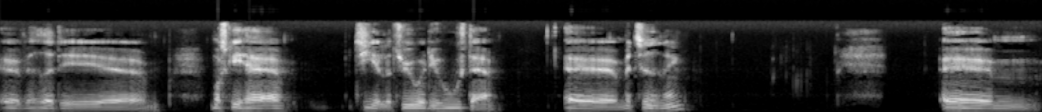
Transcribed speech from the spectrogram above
øh, hvad hedder det, øh, måske have 10 eller 20 af de huse der øh, med tiden, ikke? Øhm,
